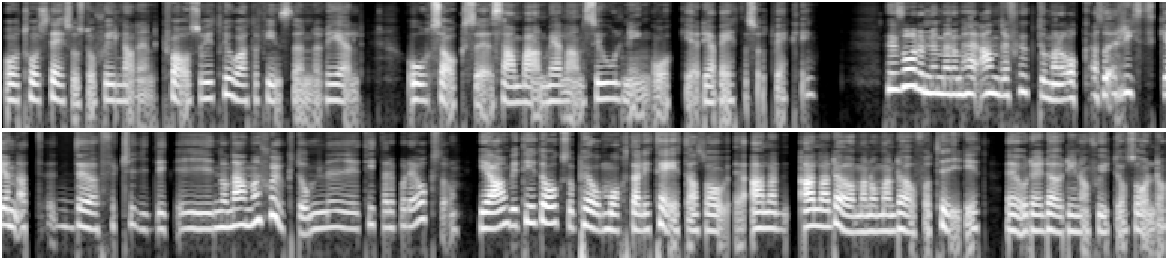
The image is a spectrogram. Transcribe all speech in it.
och trots det så står skillnaden kvar. Så vi tror att det finns en reell orsakssamband mellan solning och eh, diabetesutveckling. Hur var det nu med de här andra sjukdomarna och alltså risken att dö för tidigt i någon annan sjukdom? Ni tittade på det också? Ja, vi tittar också på mortalitet. Alltså alla, alla dör man om man dör för tidigt eh, och det är död innan 70 års ålder.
